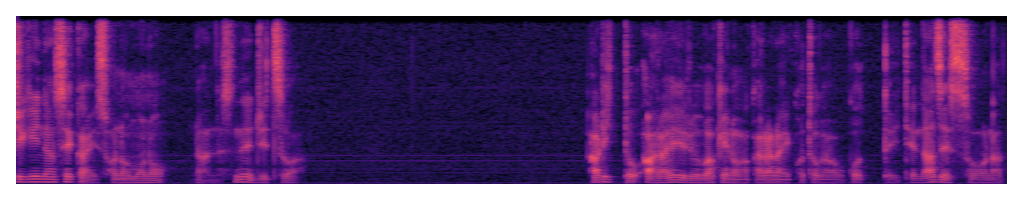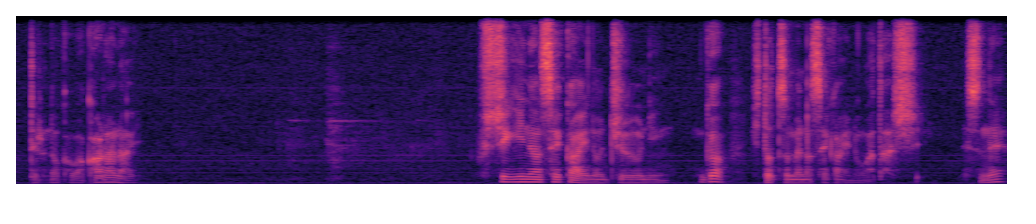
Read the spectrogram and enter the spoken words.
思議な世界そのものなんですね実は。ありとあらゆるわけのわからないことが起こっていてなぜそうなってるのかわからない。不思議な世界の住人が一つ目の世界の私ですね。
